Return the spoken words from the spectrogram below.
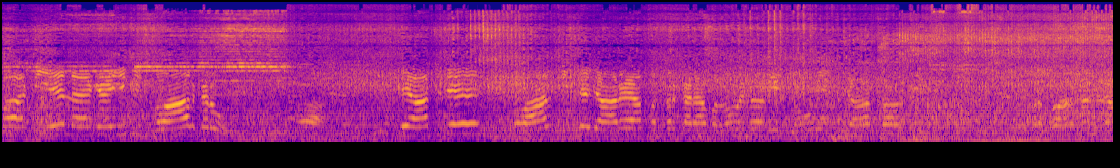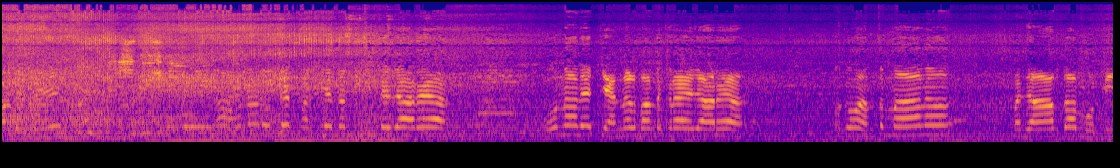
ਪਾਰਟੀ ਇਹ ਲੈ ਕੇ ਆਈ ਵੀ ਸਵਾਲ ਕਰੋ। ਹਾਂ ਤੇ ਅੱਜ ਦੇ ਸਵਾਲ ਕੀਤੇ ਜਾ ਰਹੇ ਆ ਪੱਤਰਕਾਰਾਂ ਵੱਲੋਂ ਇਹਨਾਂ ਦੀ, ਜੋ ਵੀ ਪੰਜਾਬ ਸਾਹਿਬ ਦੀ ਪਰਫਾਰਮੈਂਸ ਉਹਨਾਂ ਨੂੰ ਉੱਤੇ ਪਰਚੇ ਦਰਜ ਕੀਤੇ ਜਾ ਰਹੇ ਆ। ਉਹਨਾਂ ਦੇ ਚੈਨਲ ਬੰਦ ਕਰਾਏ ਜਾ ਰਹੇ ਆ। ਭਗਵੰਤ ਮਾਨ ਪੰਜਾਬ ਦਾ ਮੋਦੀ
